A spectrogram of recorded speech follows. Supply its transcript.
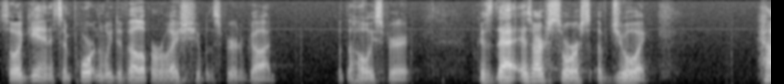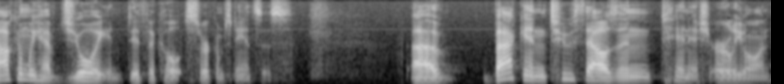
So, again, it's important that we develop a relationship with the Spirit of God, with the Holy Spirit, because that is our source of joy. How can we have joy in difficult circumstances? Uh, back in 2010 ish, early on,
